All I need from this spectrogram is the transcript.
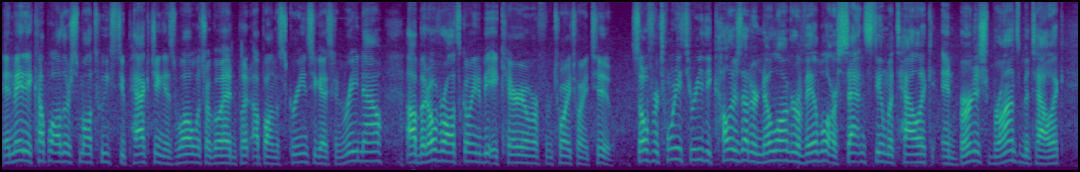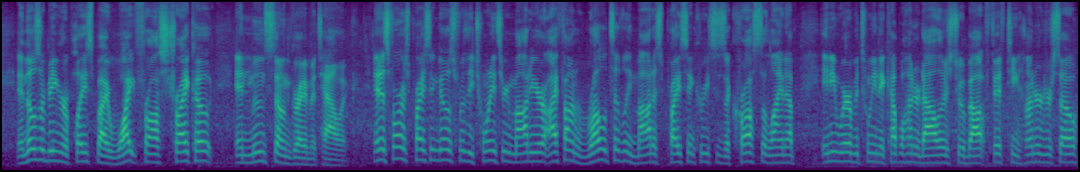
and made a couple other small tweaks to packaging as well, which I'll go ahead and put up on the screen so you guys can read now. Uh, but overall, it's going to be a carryover from 2022. So for 23, the colors that are no longer available are satin steel metallic and burnished bronze metallic, and those are being replaced by white frost tricoat and moonstone gray metallic. And as far as pricing goes for the 23 model year, I found relatively modest price increases across the lineup, anywhere between a couple hundred dollars to about 1500 or so,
